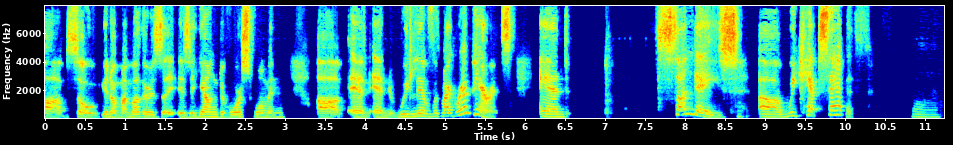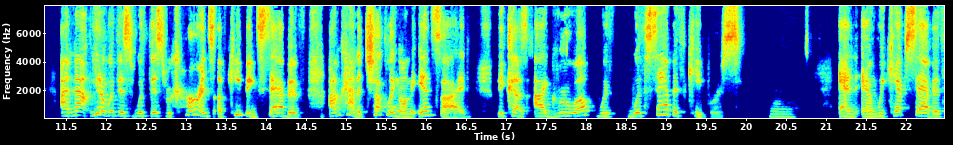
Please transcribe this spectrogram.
Uh, so, you know, my mother is a, is a young divorced woman, uh, and and we live with my grandparents. And Sundays uh, we kept Sabbath. Hmm. And now, you know, with this with this recurrence of keeping Sabbath, I'm kind of chuckling on the inside because I grew up with with Sabbath keepers. Hmm and and we kept Sabbath,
